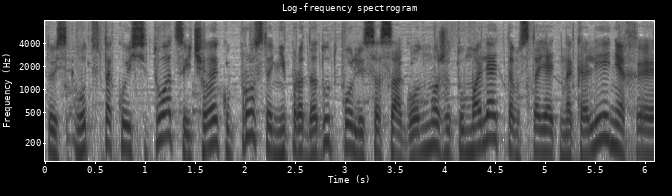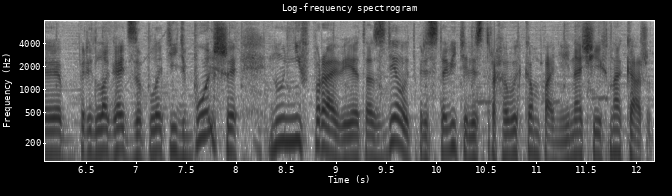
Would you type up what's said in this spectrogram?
То есть вот в такой ситуации человеку просто не продадут полис ОСАГО. Он может умолять, там стоять на коленях, э, предлагать заплатить больше. Ну, не вправе это сделать представители страховых компаний, иначе их накажут.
